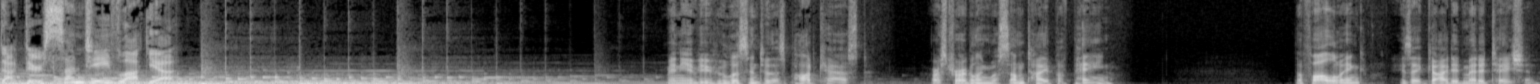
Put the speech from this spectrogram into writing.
Dr. Sanjeev Lakhia. Many of you who listen to this podcast are struggling with some type of pain. The following is a guided meditation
